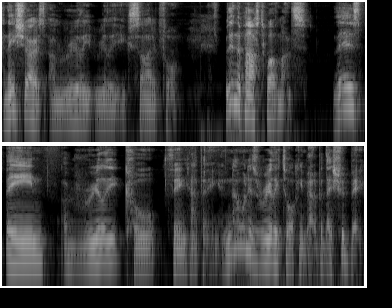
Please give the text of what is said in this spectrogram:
And these shows I'm really, really excited for. Within the past 12 months, there's been a really cool thing happening, and no one is really talking about it, but they should be.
